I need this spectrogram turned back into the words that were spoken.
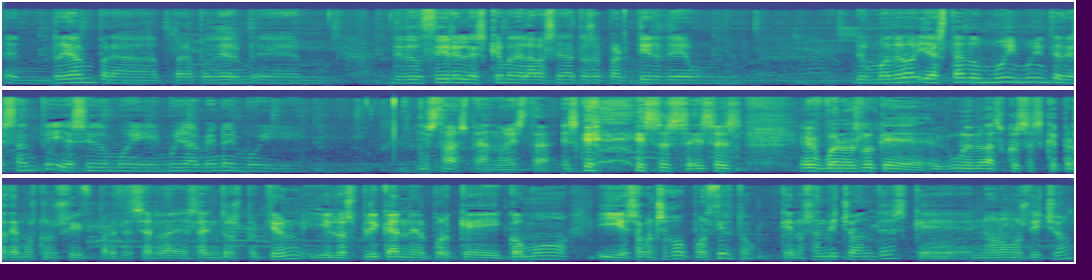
en Realm para, para poder eh, deducir el esquema de la base de datos a partir de un, de un modelo. Y ha estado muy, muy interesante y ha sido muy, muy amena y muy... Yo estaba esperando esta. Es que eso es, eso es, es bueno, es lo que una de las cosas que perdemos con Swift parece ser es la introspección y lo explican el por qué y cómo. Y os aconsejo, por cierto, que nos han dicho antes, que no lo hemos dicho,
